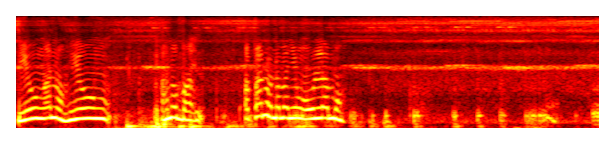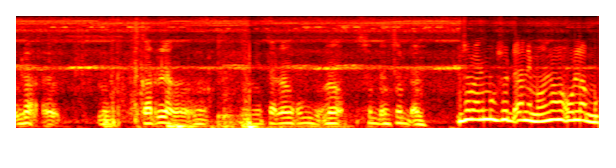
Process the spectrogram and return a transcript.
Yung ano, yung ano ba? Ah, paano naman yung ulam mo? Wala. eh, Karlang. Ngita lang ko mo sudan-sudan. Ano man mong sudan mo? Anong ulam mo?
